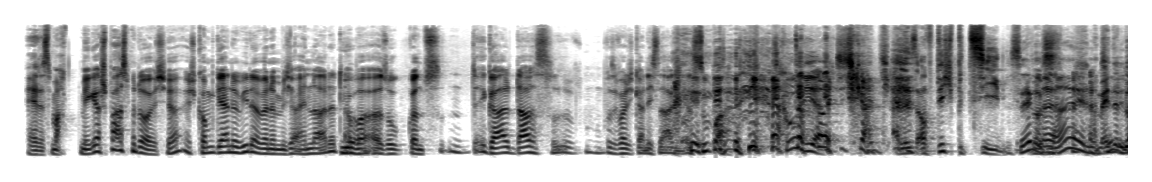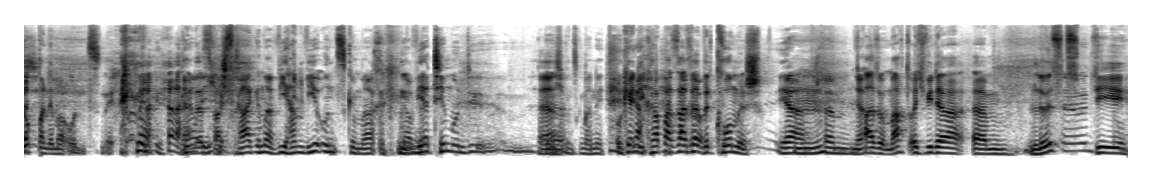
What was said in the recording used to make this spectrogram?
Ey, das macht mega Spaß mit euch, ja. Ich komme gerne wieder, wenn ihr mich einladet. Ja. Aber also ganz egal, das äh, muss ich, wollte ich gar nicht sagen. Das ist super. cool hier. ich gar nicht. Alles auf dich beziehen. Sehr gut, Das- nein, Am Ende natürlich. lobt man immer uns. Ne? Genau, ich ich frage immer, wie haben wir uns gemacht? Genau, wie hat Tim und äh, ich uns gemacht? Nee. Okay, ja, die Körpersache also, wird komisch. Ja, ähm, Ja. Also macht euch wieder, ähm, löst die,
